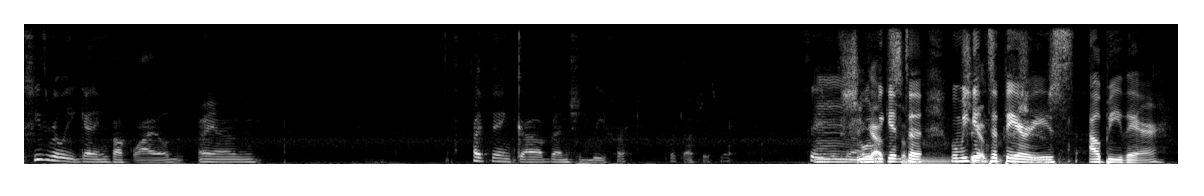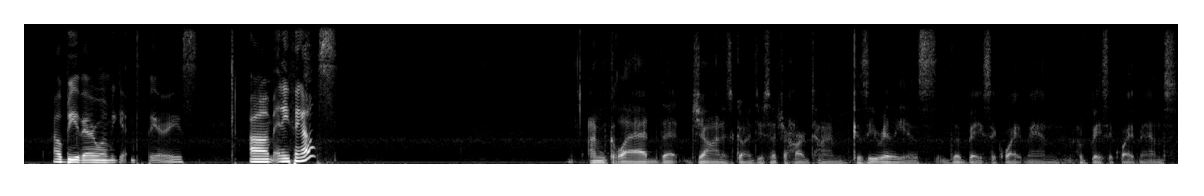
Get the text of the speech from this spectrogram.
She's really getting buck wild, and I think uh, Ben should leave her. But that's just me. Mm, She when we got get some- into when we get into theories, issues. I'll be there. I'll be there when we get into theories. Um, anything else? I'm glad that John is going through such a hard time because he really is the basic white man of basic white mans.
